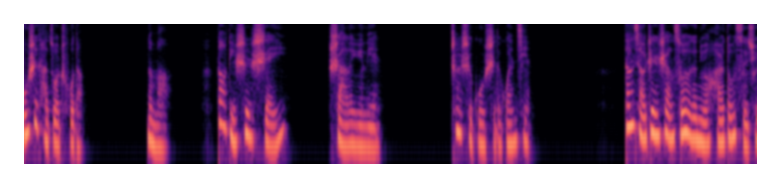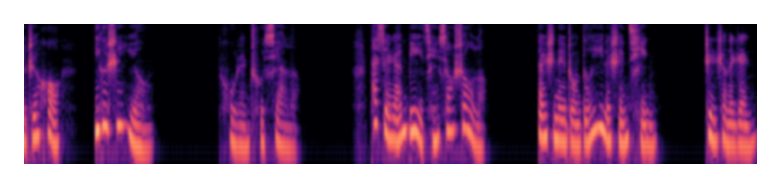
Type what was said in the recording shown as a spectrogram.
不是他做出的，那么，到底是谁杀了玉莲？这是故事的关键。当小镇上所有的女孩都死去之后，一个身影突然出现了。他显然比以前消瘦了，但是那种得意的神情，镇上的人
